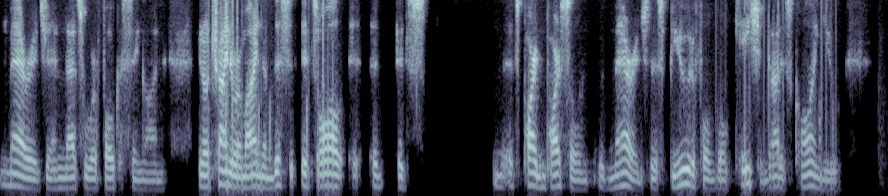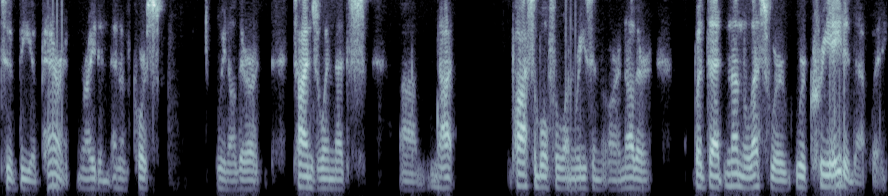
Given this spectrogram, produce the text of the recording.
marriage, and that's what we're focusing on. You know, trying to remind them this it's all it, it, it's it's part and parcel with marriage. This beautiful vocation God is calling you to be a parent, right? And and of course we know there are times when that's um, not possible for one reason or another but that nonetheless we're we're created that way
